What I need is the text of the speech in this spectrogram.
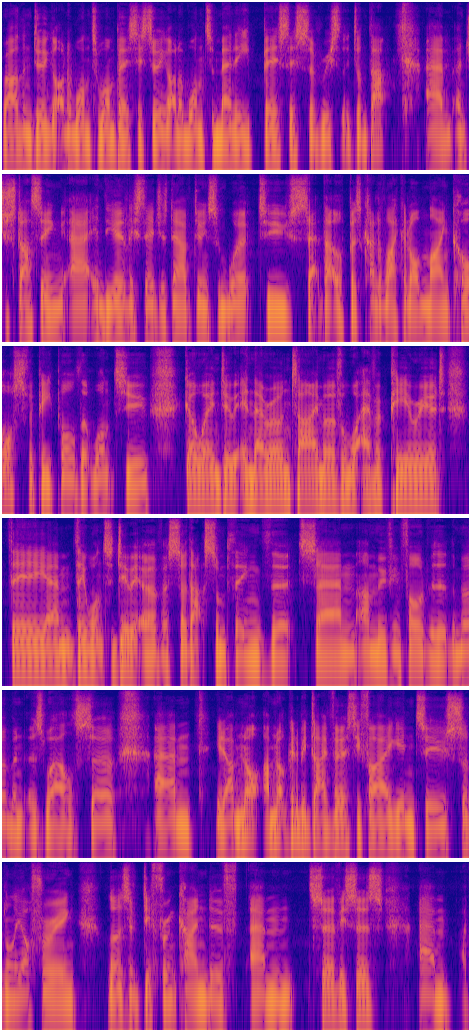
rather than doing it on a one to one basis, doing it on a one to many basis. I've recently done that. Um, and just starting uh, in the early stages now of doing some work to set that up as kind of like an online course for people that want to go away and do it in their own time over whatever period they um, they want to do it over. So that's something that um, I'm moving forward with at the moment as well. So um, you know, I'm not I'm not going to be diversifying into suddenly offering loads of different kind of um, services. Um, I've,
